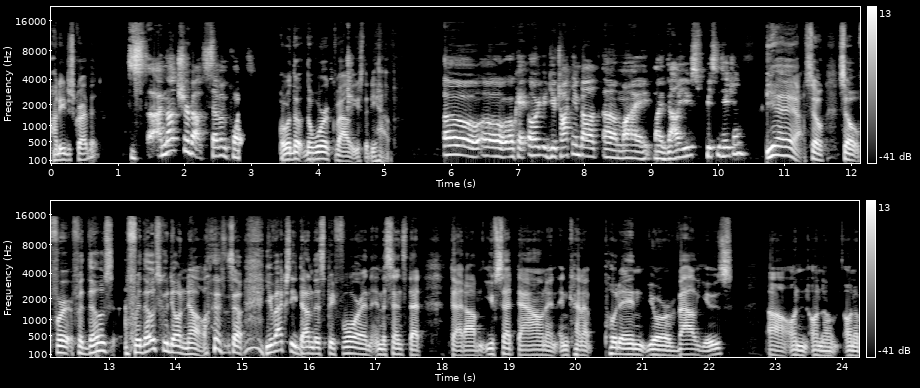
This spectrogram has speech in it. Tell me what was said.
how do you describe it? I'm not sure about seven points. Or the, the work values that you have. Oh, oh, okay. Oh, you're talking about uh, my my values presentation. Yeah, yeah. So, so for for those for those who don't know, so you've actually done this before, in, in the sense that that um, you've sat down and, and kind of put in your values uh, on on a on a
